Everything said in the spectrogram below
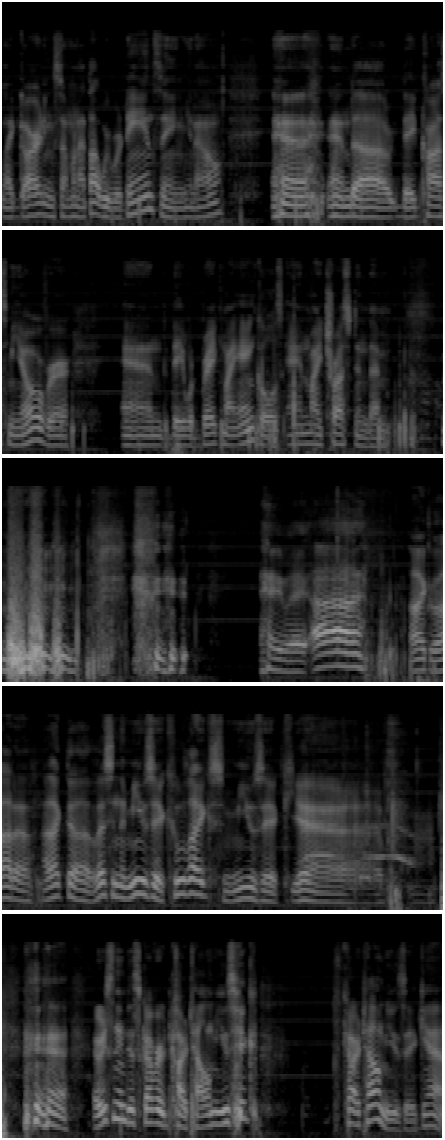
like guarding someone, I thought we were dancing, you know, and uh, they'd cross me over, and they would break my ankles and my trust in them. anyway, uh, I like a lot of. I like to listen to music. Who likes music? Yeah. I recently discovered cartel music. Cartel music, yeah.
